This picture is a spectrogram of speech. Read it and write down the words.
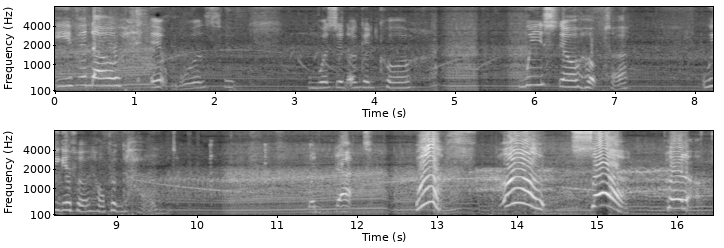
Even though it wasn't wasn't a good call, we still helped her. We gave her a helping hand. But that, oh, oh, sir, pull.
